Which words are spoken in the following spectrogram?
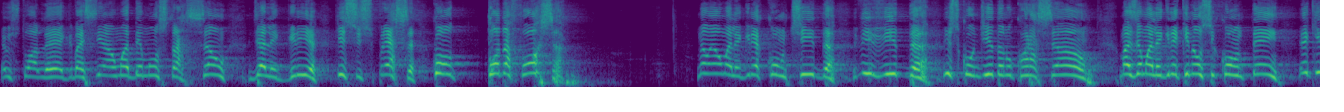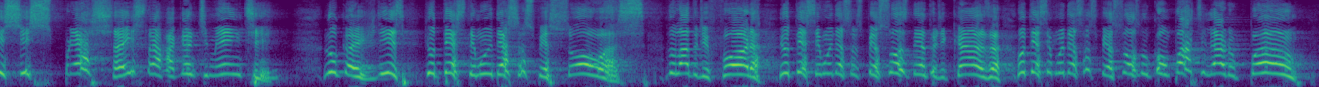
eu estou alegre, mas sim a uma demonstração de alegria que se expressa com toda a força. Não é uma alegria contida, vivida, escondida no coração, mas é uma alegria que não se contém e que se expressa extravagantemente. Lucas diz que o testemunho dessas pessoas do lado de fora, e o testemunho dessas pessoas dentro de casa, o testemunho dessas pessoas no compartilhar do pão,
